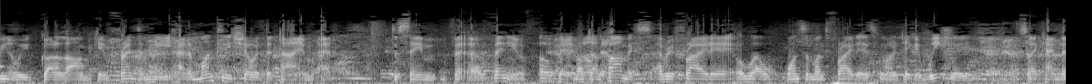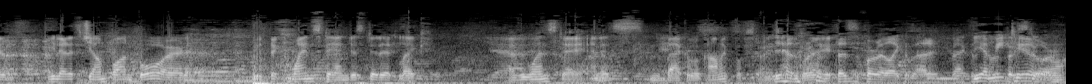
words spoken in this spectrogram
you know, we got along, became friends, and he had a monthly show at the time at the same ve- uh, venue. Okay, Meltdown. Comics every Friday. Oh well, once a month Fridays. We want to take it weekly, so I kind of he let us jump on board. We picked Wednesday and just did it like every Wednesday, and it's in the back of a comic book store. It's Yeah, great. that's the part I like about it. Back store. Yeah, me too. store.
